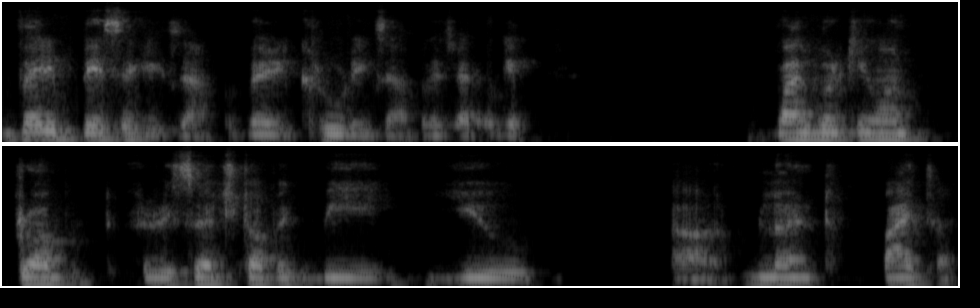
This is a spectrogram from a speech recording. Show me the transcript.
very basic example, very crude example is that, okay, while working on prob research topic B, you uh, learned Python.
